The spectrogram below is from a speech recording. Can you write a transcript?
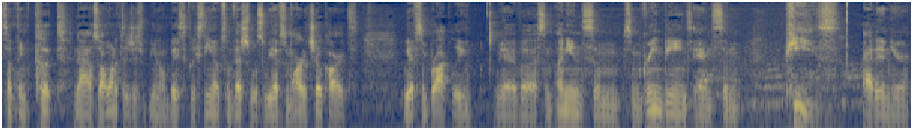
something cooked now. So I wanted to just, you know, basically steam up some vegetables. So we have some artichoke hearts, we have some broccoli, we have uh, some onions, some some green beans, and some peas added in here.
